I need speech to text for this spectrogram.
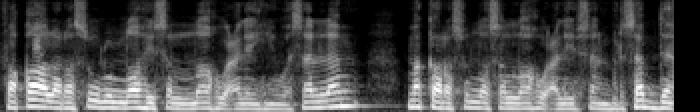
Faqala Rasulullah sallallahu alaihi wasallam maka Rasulullah sallallahu alaihi wasallam bersabda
